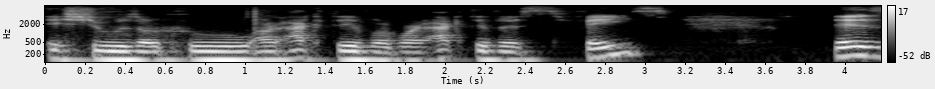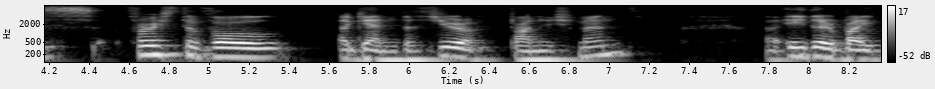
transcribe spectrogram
issues or who are active or who are activists face is, first of all, again, the fear of punishment, either by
